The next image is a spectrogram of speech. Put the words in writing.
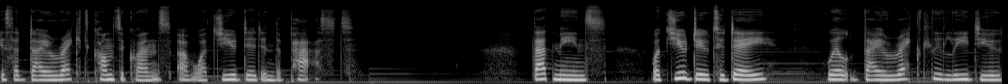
is a direct consequence of what you did in the past. That means what you do today will directly lead you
